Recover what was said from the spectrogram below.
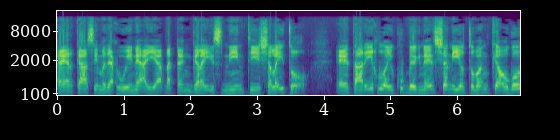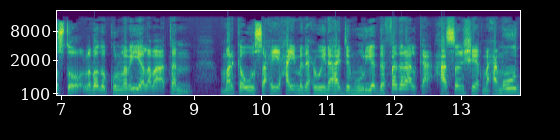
Xeerkaasi madaxweyne ayaa dhaqan galay isniintii shalayto ee taariikhdu ay ku beegnayd shan iyo tobanka agosto labada kun labayo labaatan marka uu saxiixay madaxweynaha jamhuuriyadda federaalka xasan sheekh maxamuud.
